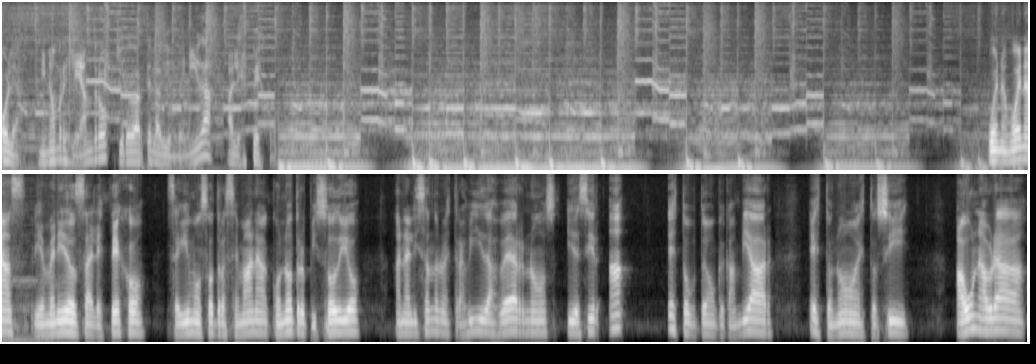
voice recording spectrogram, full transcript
Hola, mi nombre es Leandro, quiero darte la bienvenida al espejo. Buenas, buenas, bienvenidos al espejo. Seguimos otra semana con otro episodio, analizando nuestras vidas, vernos y decir, ah, esto tengo que cambiar, esto no, esto sí. Aún habrá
